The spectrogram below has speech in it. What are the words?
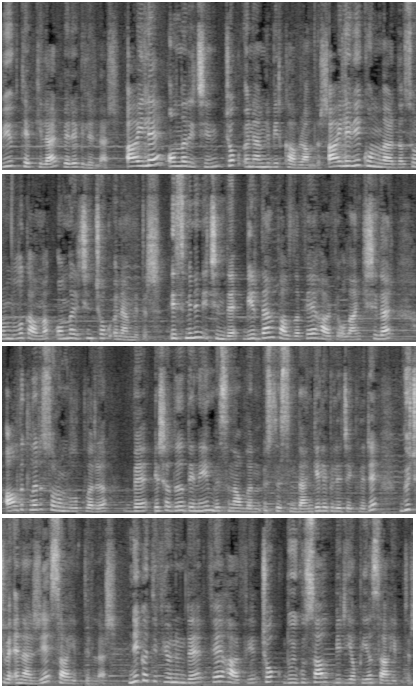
büyük tepkiler verebilirler. Aile onlar için çok önemli bir kavramdır. Ailevi konularda sorumluluk almak onlar için çok önemlidir. İsminin içinde birden fazla F harfi olan kişiler aldıkları sorumlulukları ve yaşadığı deneyim ve sınavların üstesinden gelebilecekleri güç ve enerjiye sahiptirler. Negatif yönünde F harfi çok duygusal bir yapıya sahiptir.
